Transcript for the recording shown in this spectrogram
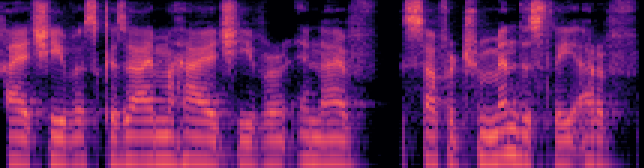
high achievers because i'm a high achiever and i've suffered tremendously out of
